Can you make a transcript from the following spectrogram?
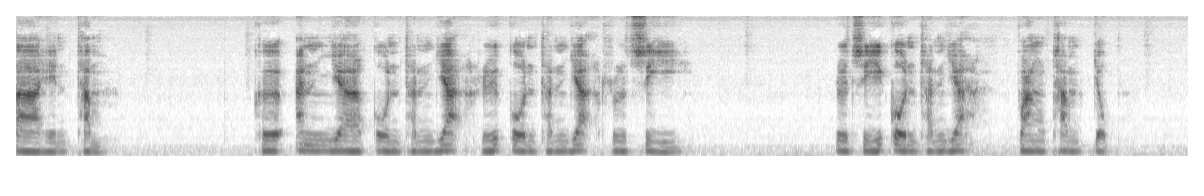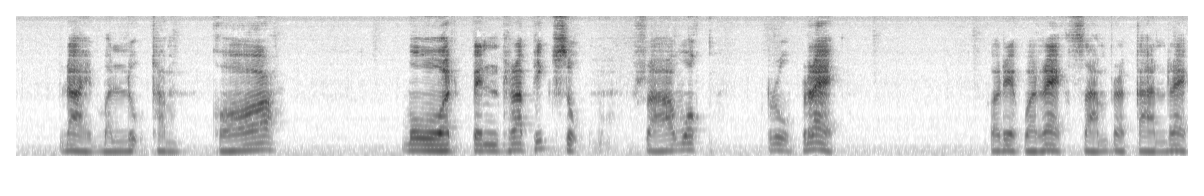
ตาเห็นธรรม คืออัญญาโกนทัญญะหรือโกนทัญญะฤาษีฤาษีโกนทัญญะฟังธรรมจบ ได้บรรลุธรรม ขอบวชเป็นพระภิกษุสาวกรูปแรก ก็เรียกว่าแรกสามประการแรก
